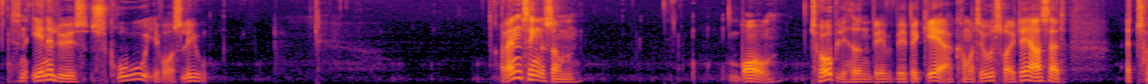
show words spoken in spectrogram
Det er sådan en endeløs skrue i vores liv. Og en anden ting, som, hvor tåbeligheden ved, ved begær kommer til udtryk, det er også, at, at,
